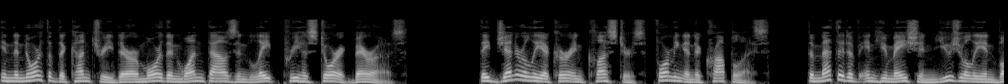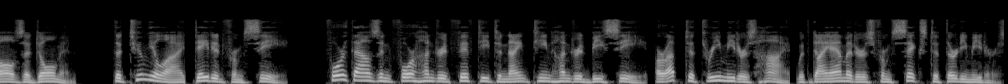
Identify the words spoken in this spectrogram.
In the north of the country there are more than 1,000 late prehistoric barrows. They generally occur in clusters, forming a necropolis. The method of inhumation usually involves a dolmen. The tumuli, dated from c. 4450 to 1900 BC, are up to 3 meters high, with diameters from 6 to 30 meters.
